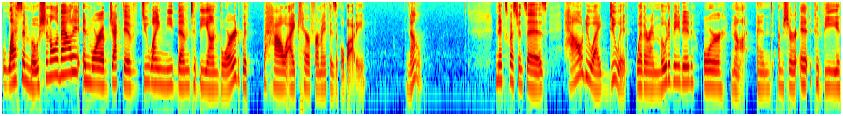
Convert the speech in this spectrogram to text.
less emotional about it and more objective. Do I need them to be on board with how I care for my physical body? No. Next question says, How do I do it whether I'm motivated or not? And I'm sure it could be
